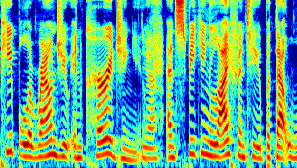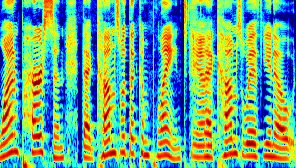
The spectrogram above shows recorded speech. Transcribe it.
people around you encouraging you Yeah. and speaking life into you, but that one person that comes with a complaint, Yeah. that comes with you know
